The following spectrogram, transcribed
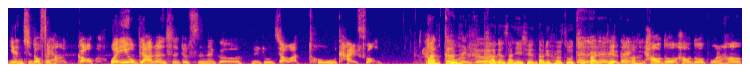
颜值都非常的高。唯一我比较认识就是那个女主角吧，涂太凤，她跟那个他跟三年前到底合作几百遍啊？好多好多部。然后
